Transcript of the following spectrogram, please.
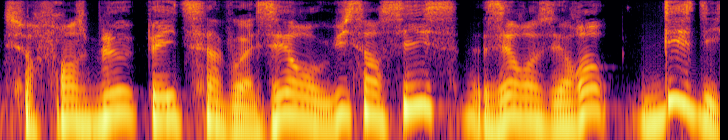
sur France Bleu Pays de Savoie 0806 00 10 10.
